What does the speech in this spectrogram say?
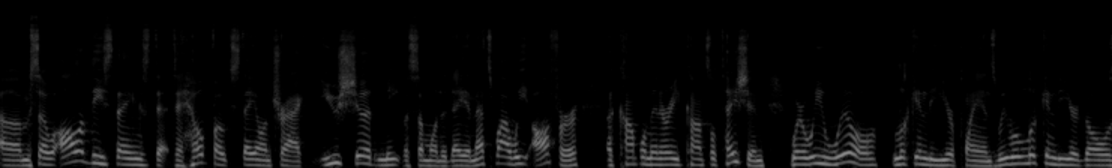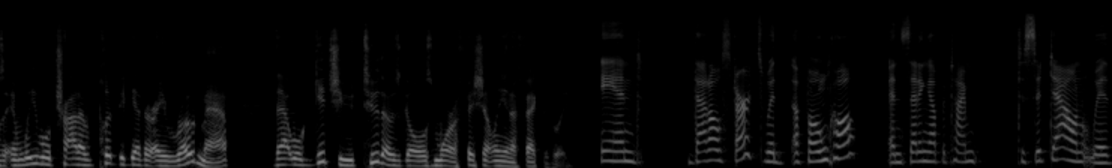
Um, so all of these things to, to help folks stay on track, you should meet with someone today, and that's why we offer a complimentary consultation where we will look into your plans, we will look into your goals, and we will try to put together a roadmap that will get you to those goals more efficiently and effectively. And that all starts with a phone call and setting up a time to sit down with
